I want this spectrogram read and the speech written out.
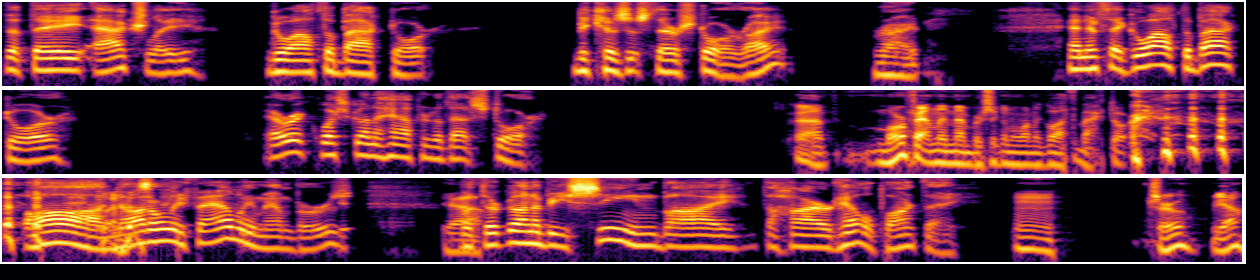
that they actually go out the back door because it's their store, right? Right. And if they go out the back door, Eric, what's going to happen to that store? Uh, more family members are going to want to go out the back door. oh, not only family members, yeah. but they're going to be seen by the hired help, aren't they? Mm, true. Yeah.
